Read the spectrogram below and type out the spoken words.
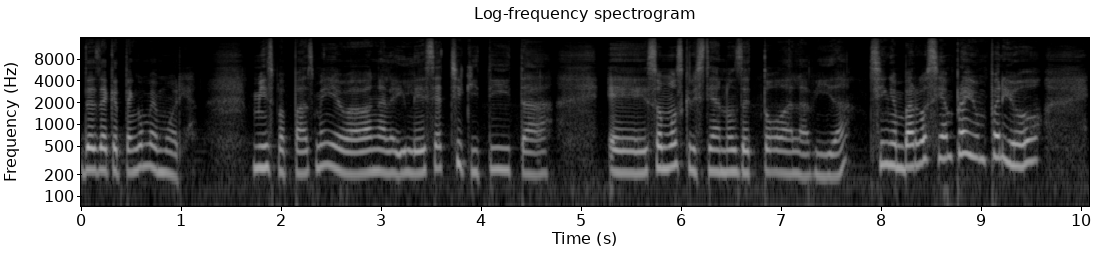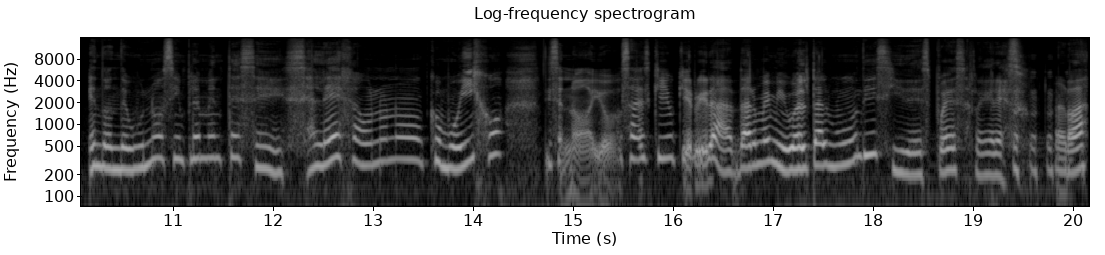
desde que tengo memoria. Mis papás me llevaban a la iglesia chiquitita, eh, somos cristianos de toda la vida, Sin embargo, siempre hay un periodo en donde uno simplemente se, se, aleja, uno no, como hijo, dice, no, yo, sabes que yo quiero ir a darme mi vuelta al Mundis y después regreso, ¿verdad?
